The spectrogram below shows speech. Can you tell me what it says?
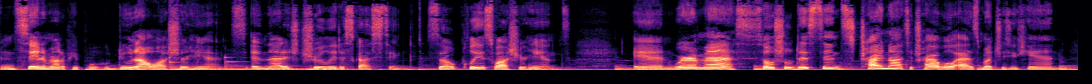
an insane amount of people who do not wash their hands, and that is truly disgusting. So please wash your hands and wear a mask, social distance, try not to travel as much as you can,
